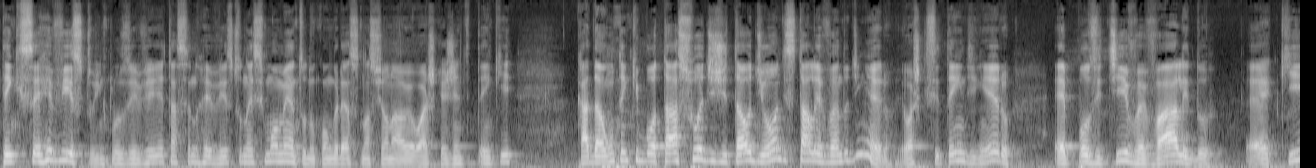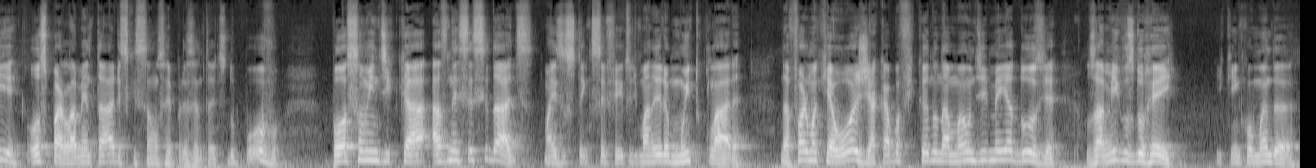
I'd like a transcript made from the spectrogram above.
tem que ser revisto. Inclusive está sendo revisto nesse momento no Congresso Nacional. Eu acho que a gente tem que. Cada um tem que botar a sua digital de onde está levando o dinheiro. Eu acho que se tem dinheiro, é positivo, é válido é, que os parlamentares, que são os representantes do povo, possam indicar as necessidades, mas isso tem que ser feito de maneira muito clara. Da forma que é hoje, acaba ficando na mão de meia dúzia, os amigos do rei. E quem comanda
